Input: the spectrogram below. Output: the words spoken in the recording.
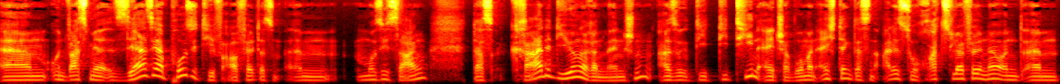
Ähm, und was mir sehr, sehr positiv auffällt, das ähm, muss ich sagen, dass gerade die jüngeren Menschen, also die, die Teenager, wo man echt denkt, das sind alles so Rotzlöffel, ne, und ähm,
